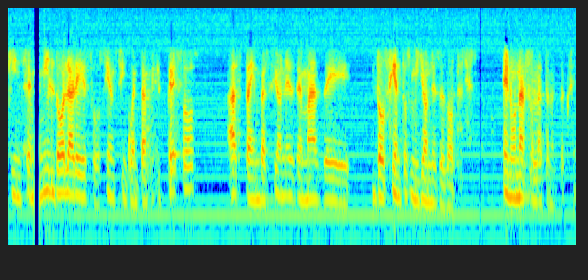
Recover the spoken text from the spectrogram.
15 mil dólares o 150 mil pesos hasta inversiones de más de 200 millones de dólares en una sola transacción.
